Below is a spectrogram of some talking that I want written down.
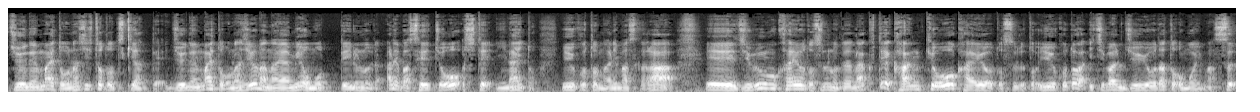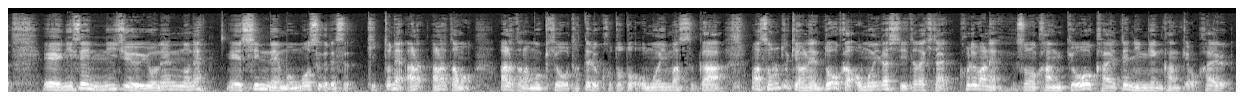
10年前と同じ人と付き合って、10年前と同じような悩みを持っているのであれば成長をしていないということになりますから、えー、自分を変えようとするのではなくて、環境を変えようとするということが一番重要だと思います。えー、2024年のね、え、新年ももうすぐです。きっとねあ、あなたも新たな目標を立てることと思いますが、まあその時はね、どうか思い出していただきたい。これはね、その環境を変えて人間関係を変える。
